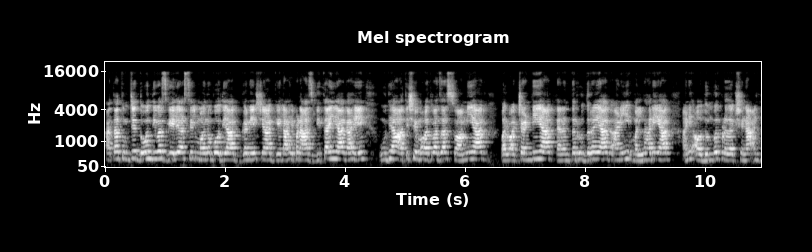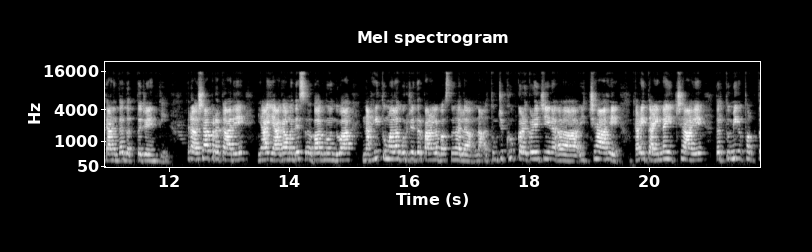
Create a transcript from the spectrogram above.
आता तुमचे दोन दिवस गेले असतील. मनोबोध याग गणेश याग गेला आहे पण आज गीताई याग आहे. उद्या अतिशय महत्त्वाचा स्वामी याग परवा चंडी याग त्यानंतर रुद्र याग आणि मल्हारी याग आणि औदुंबर प्रदक्षिणा आणि त्यानंतर दत्त जयंती. तर अशा प्रकारे ह्या यागामध्ये सहभाग नोंदवा. नाही तुम्हाला गुरुचरित्र पारायणाला बसणं झालं. ना तुमची खूप कळकळीची इच्छा आहे. काही ताईंना इच्छा आहे. तर तुम्ही फक्त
